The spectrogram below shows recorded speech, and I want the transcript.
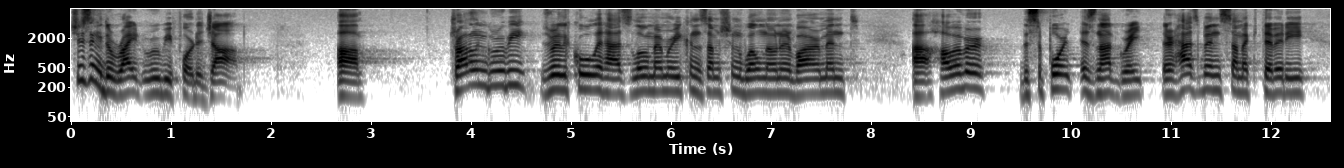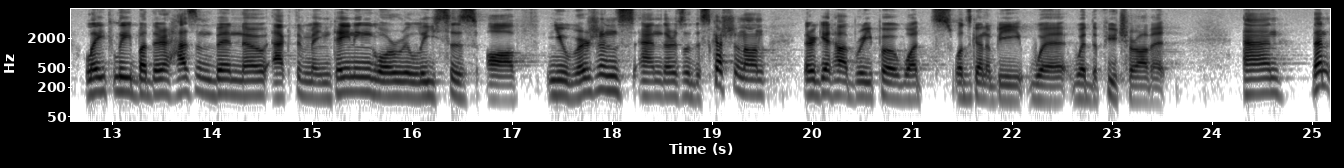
choosing the right Ruby for the job. Uh, traveling Ruby is really cool. It has low memory consumption, well-known environment. Uh, however, the support is not great. There has been some activity lately, but there hasn't been no active maintaining or releases of new versions, and there's a discussion on their GitHub repo what's, what's gonna be with, with the future of it. And then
